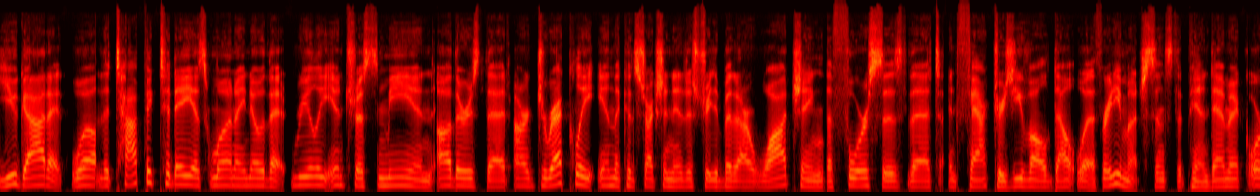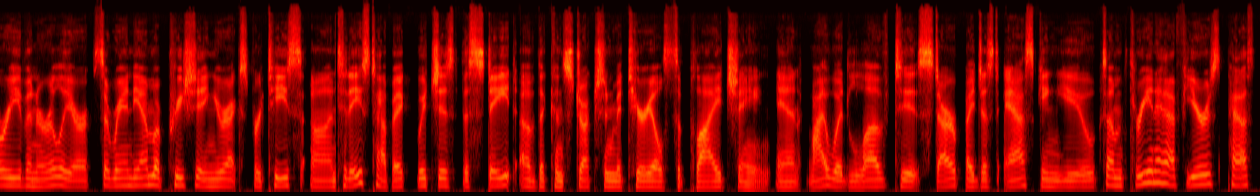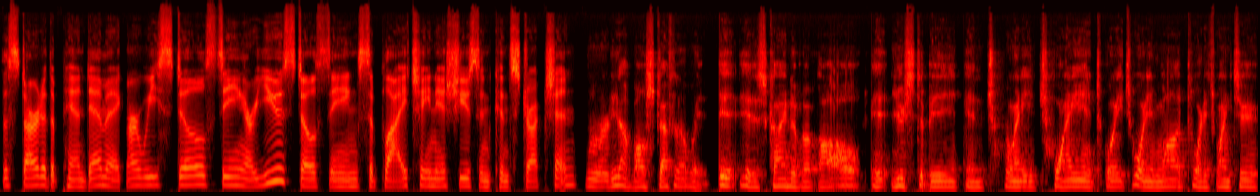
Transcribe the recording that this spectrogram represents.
You got it. Well, the topic today is one I know that really interests me and others that aren't directly in the construction industry, but are watching the forces that and factors you've all dealt with pretty much since the pandemic or even earlier. So, Randy, I'm appreciating your expertise on today's topic, which is the state of the construction material supply chain. And I would love to start by just asking you some three and a half years past the start of the pandemic, are we still seeing, are you still seeing supply chain issues? Issues in construction? Yeah, most definitely. It is kind of evolved. It used to be in 2020 and 2021, 2022.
